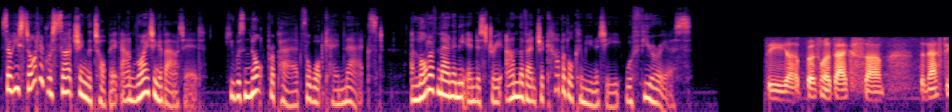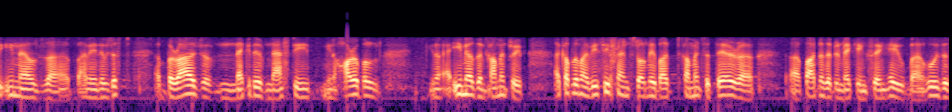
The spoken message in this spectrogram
So he started researching the topic and writing about it. He was not prepared for what came next. A lot of men in the industry and the venture capital community were furious. The uh, personal attacks, uh, the nasty emails, uh, I mean, it was just a barrage of negative, nasty, you know, horrible, you know, emails and commentary a couple of my VC friends told me about comments that their uh, uh, partners had been making, saying, "Hey, uh, who is this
